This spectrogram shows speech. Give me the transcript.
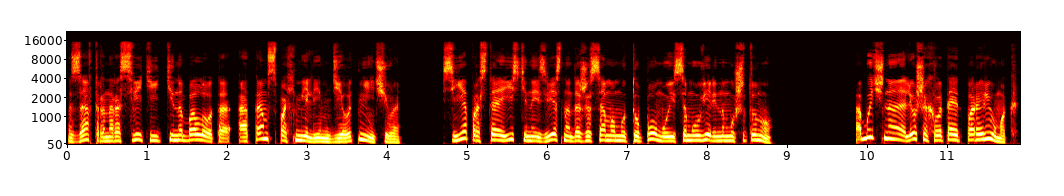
Завтра на рассвете идти на болото, а там с похмельем делать нечего. Сия простая истина известна даже самому тупому и самоуверенному шатуну. Обычно Лёше хватает пары рюмок,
